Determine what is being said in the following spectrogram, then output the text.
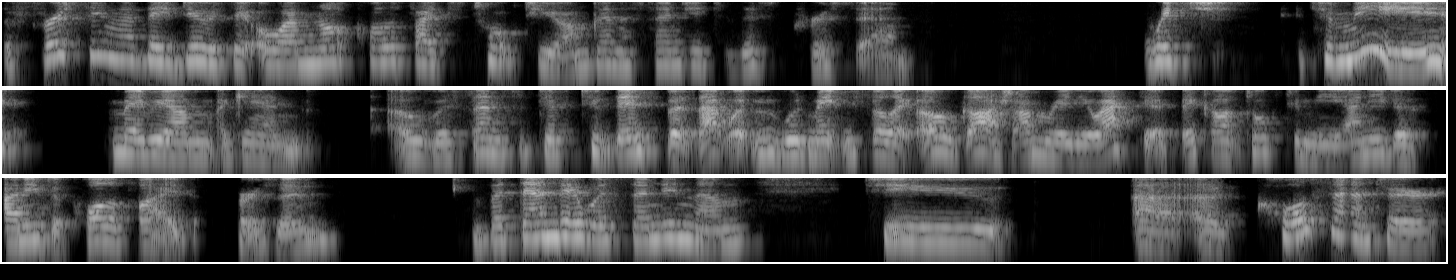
the first thing that they do is say oh i'm not qualified to talk to you i'm going to send you to this person which to me, maybe I'm again oversensitive to this, but that would, would make me feel like, oh gosh, I'm radioactive. They can't talk to me. I need a I need a qualified person. But then they were sending them to a, a call center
